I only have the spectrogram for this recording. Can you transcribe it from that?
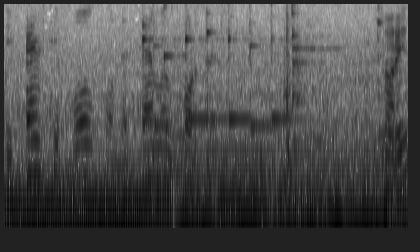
defensive wall of the Samuel Fortress. Sorry,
